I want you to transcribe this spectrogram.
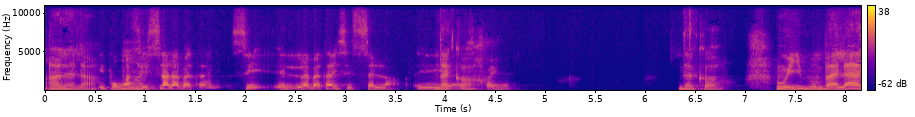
Ah là là. Et pour moi, c'est ça la bataille. C'est la bataille, c'est celle-là. Euh, D'accord. D'accord. Oui, bon bah là,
